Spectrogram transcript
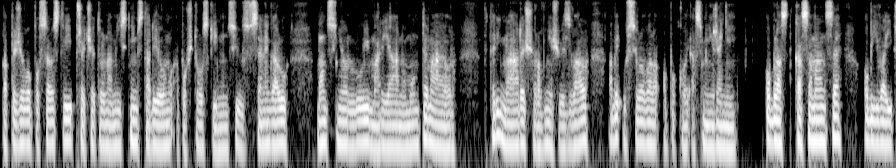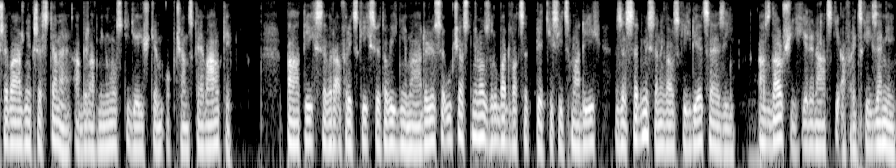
Papežovo poselství přečetl na místním stadionu apoštolský nuncius v Senegalu Monsignor Louis Mariano Montemayor, který mládež rovněž vyzval, aby usilovala o pokoj a smíření. Oblast Kasamance obývají převážně křesťané a byla v minulosti dějištěm občanské války. Pátých severoafrických světových dní mládeže se účastnilo zhruba 25 tisíc mladých ze sedmi senegalských diecézí a z dalších jedenácti afrických zemí.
